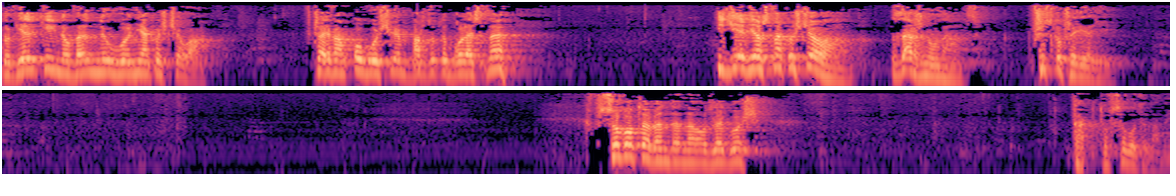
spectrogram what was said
do wielkiej nowelny uwolnienia kościoła. Wczoraj Wam ogłosiłem, bardzo to bolesne, idzie wiosna kościoła. Zarżną nas. Wszystko przejęli. W sobotę będę na odległość. Tak, to w sobotę mamy.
